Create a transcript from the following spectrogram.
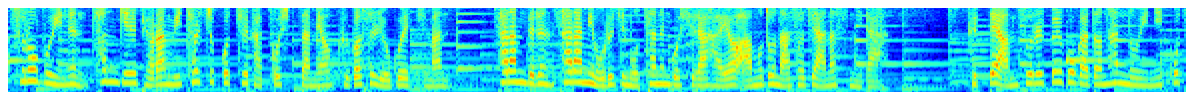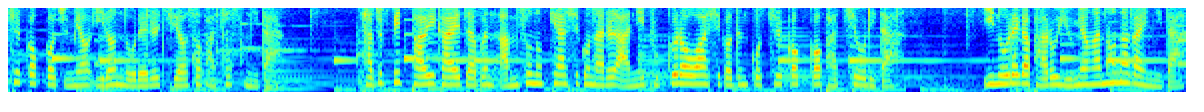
수로 부인은 천길 벼랑 위 철쭉꽃을 갖고 싶다며 그것을 요구했지만 사람들은 사람이 오르지 못하는 곳이라 하여 아무도 나서지 않았습니다. 그때 암소를 끌고 가던 한 노인이 꽃을 꺾어주며 이런 노래를 지어서 바쳤습니다. 자줏빛 바위 가에 잡은 암소 놓게 하시고 나를 아니 부끄러워 하시거든 꽃을 꺾어 바치오리다. 이 노래가 바로 유명한 헌화가입니다.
